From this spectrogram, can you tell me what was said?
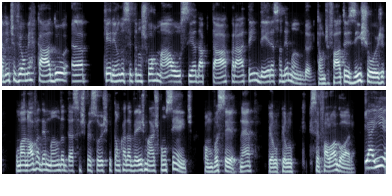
A gente vê o mercado é, querendo se transformar ou se adaptar para atender essa demanda. Então, de fato, existe hoje uma nova demanda dessas pessoas que estão cada vez mais conscientes, como você, né? Pelo, pelo que você falou agora. E aí,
